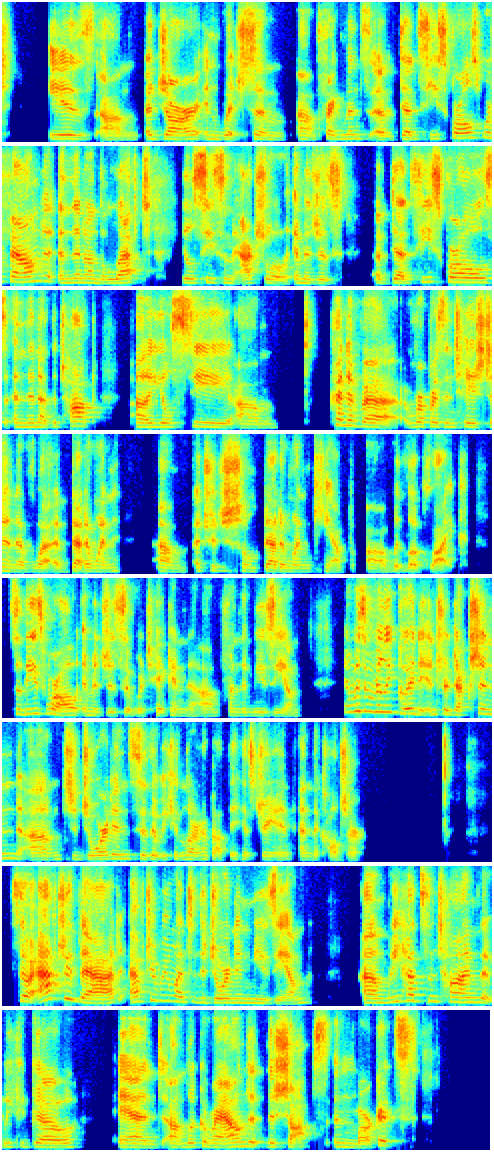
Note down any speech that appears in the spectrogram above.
is um, a jar in which some um, fragments of Dead Sea Scrolls were found. And then on the left, you'll see some actual images of Dead Sea Scrolls. And then at the top, uh, you'll see um, kind of a representation of what a Bedouin, um, a traditional Bedouin camp uh, would look like. So these were all images that were taken um, from the museum. It was a really good introduction um, to Jordan so that we can learn about the history and, and the culture. So after that, after we went to the Jordan Museum, um, we had some time that we could go and um, look around the shops and markets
